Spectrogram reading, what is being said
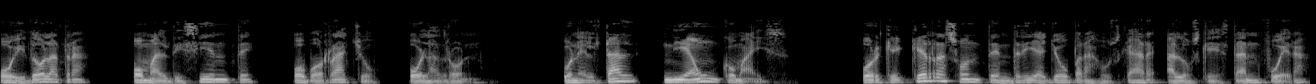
o idólatra, o maldiciente, o borracho, o ladrón. Con el tal ni aun comáis. Porque ¿qué razón tendría yo para juzgar a los que están fuera?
